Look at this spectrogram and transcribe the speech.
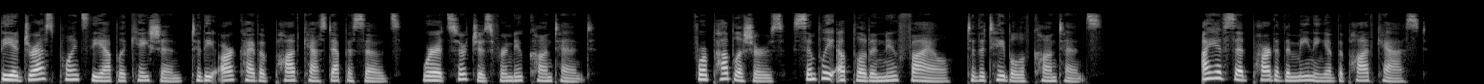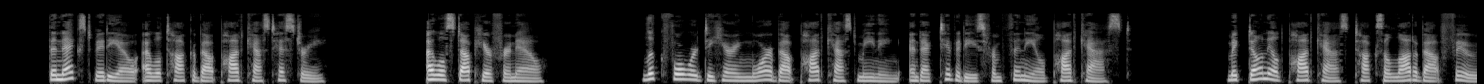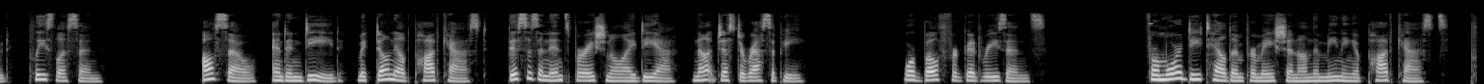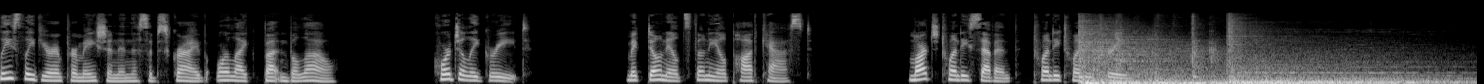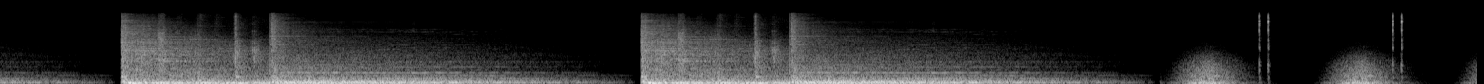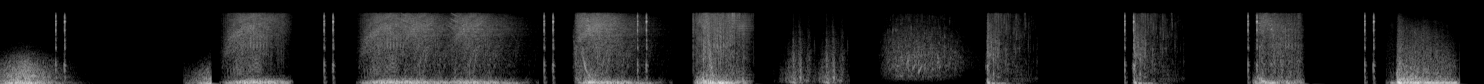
The address points the application to the archive of podcast episodes, where it searches for new content. For publishers, simply upload a new file to the table of contents. I have said part of the meaning of the podcast. The next video I will talk about podcast history. I will stop here for now. Look forward to hearing more about podcast meaning and activities from Thuniel Podcast. McDonald Podcast talks a lot about food, please listen. Also, and indeed, McDonald Podcast, this is an inspirational idea, not just a recipe. Or both for good reasons. For more detailed information on the meaning of podcasts, please leave your information in the subscribe or like button below. Cordially greet. McDonald's Thuniel Podcast. March 27, 2023.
